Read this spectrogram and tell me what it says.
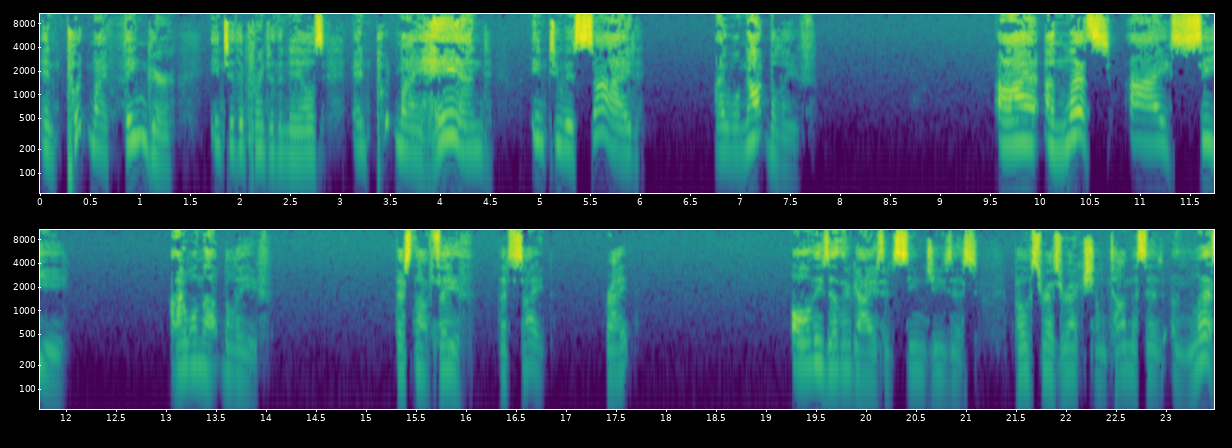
and put my finger into the print of the nails, and put my hand into his side, I will not believe. I, unless I see, I will not believe. That's not faith, that's sight, right? All these other guys had seen Jesus post resurrection. Thomas says, Unless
